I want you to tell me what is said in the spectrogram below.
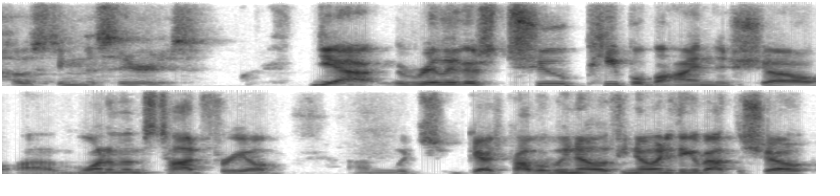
hosting the series? Yeah, really, there's two people behind this show. Um, one of them is Todd Friel, um, which you guys probably know if you know anything about the show.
